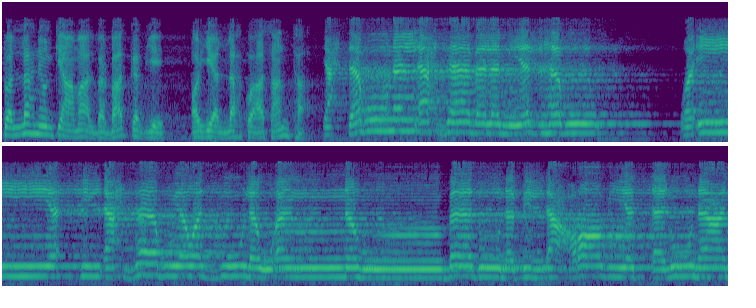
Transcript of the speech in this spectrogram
تو اللہ نے ان کے اعمال برباد کر دیے اور یہ اللہ کو آسان تھا۔ يحسبون الأحزاب لم يذهبوا وإن يأتي الأحزاب يودوا لو أنهم بادون في الأعراب يسألون عن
